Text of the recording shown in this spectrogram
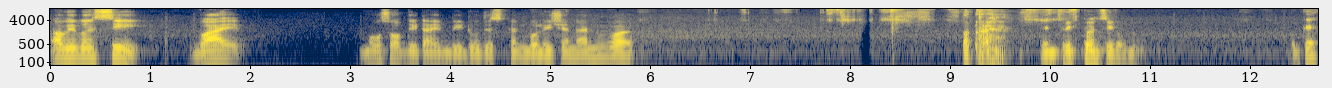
Now we will see why most of the time we do this convolution and why in frequency domain. Okay.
